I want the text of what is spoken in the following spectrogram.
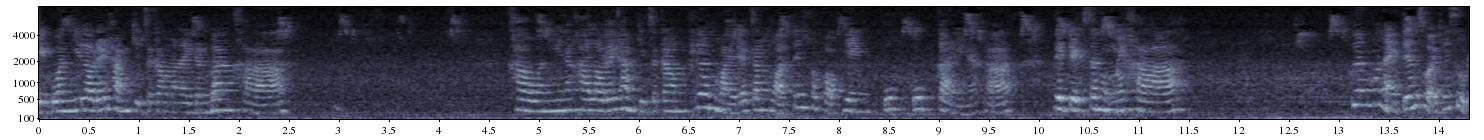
ด็กๆวันนี้เราได้ทำกิจกรรมอะไรกันบ้างคะค่ะวันนี้นะคะเราได้ทำกิจกรรมเคลื่อนไหวและจังหวะเต้นประกอบเพลงปุ๊บปุ๊บไก่นะคะ เด็กๆสนุกไหมคะ เพื่อนผู้ไหนเต้นสวยที่สุด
